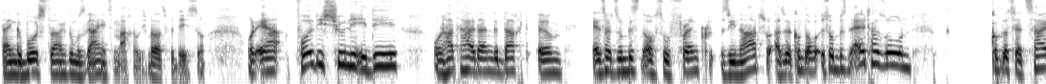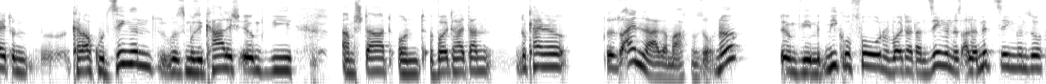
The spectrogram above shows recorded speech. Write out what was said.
dein Geburtstag, du musst gar nichts machen. Ich mache das für dich so. Und er, voll die schöne Idee und hatte halt dann gedacht, ähm, er ist halt so ein bisschen auch so Frank Sinatra, also er kommt auch, ist so ein bisschen älter so und kommt aus der Zeit und kann auch gut singen, ist musikalisch irgendwie am Start und wollte halt dann eine kleine so Einlage machen, so, ne? Irgendwie mit Mikrofon und wollte halt dann singen, dass alle mitsingen und so.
